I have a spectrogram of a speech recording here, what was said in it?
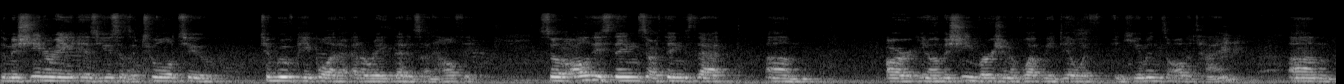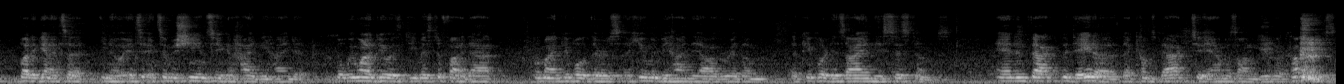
the machinery is used as a tool to to move people at a, at a rate that is unhealthy. So all of these things are things that um, are you know a machine version of what we deal with in humans all the time. Um, but again, it's a you know it's it's a machine, so you can hide behind it. What we want to do is demystify that, remind people that there's a human behind the algorithm, that people are designing these systems, and in fact, the data that comes back to Amazon and the other companies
